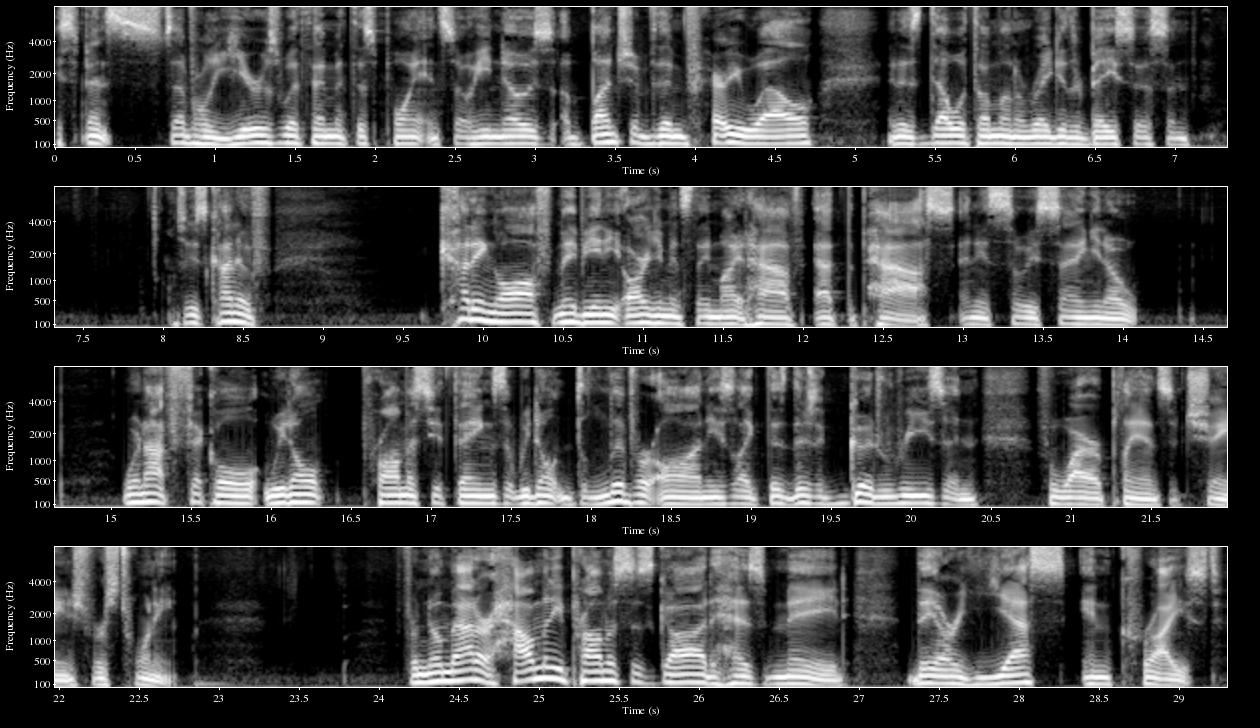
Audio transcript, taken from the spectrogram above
He spent several years with them at this point, and so he knows a bunch of them very well and has dealt with them on a regular basis. And so he's kind of cutting off maybe any arguments they might have at the pass. And he's, so he's saying, you know, we're not fickle. We don't promise you things that we don't deliver on. He's like, there's, there's a good reason for why our plans have changed. Verse 20. For no matter how many promises God has made, they are yes in Christ.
